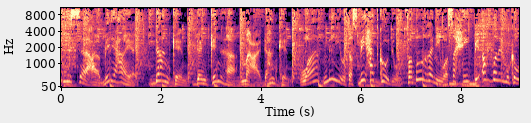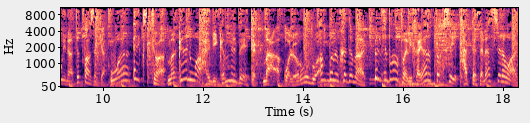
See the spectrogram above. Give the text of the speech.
هذه الساعة برعاية دانكن. دانكنها مع دانكن. ومنيو تصبيحة كودو. فطور غني وصحي بأفضل المكونات الطازجة. وإكسترا. مكان واحد يكمل بيتك مع أقوى العروض وأفضل الخدمات. بالإضافة لخيار التقسيط حتى ثلاث سنوات.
